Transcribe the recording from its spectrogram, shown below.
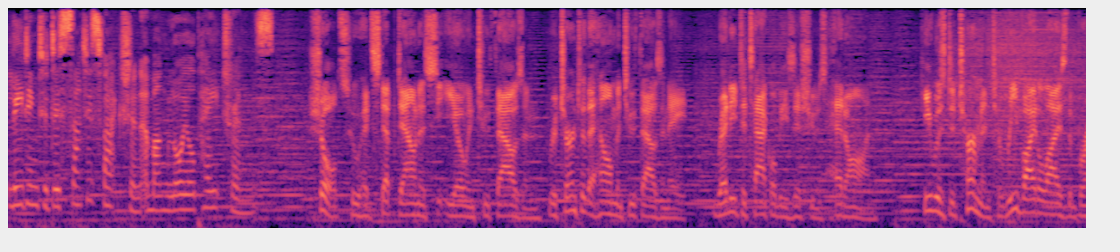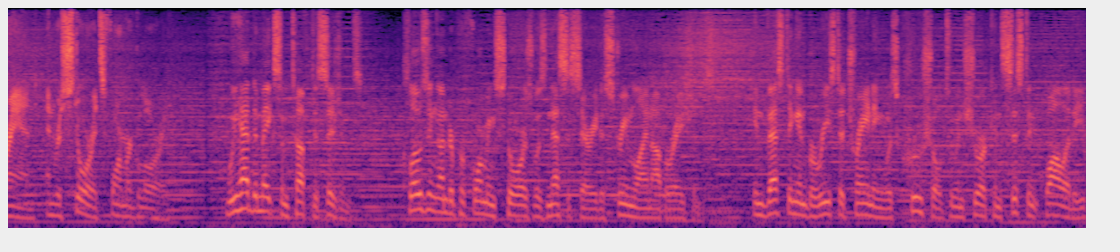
leading to dissatisfaction among loyal patrons. Schultz, who had stepped down as CEO in 2000, returned to the helm in 2008, ready to tackle these issues head on. He was determined to revitalize the brand and restore its former glory. We had to make some tough decisions. Closing underperforming stores was necessary to streamline operations. Investing in barista training was crucial to ensure consistent quality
